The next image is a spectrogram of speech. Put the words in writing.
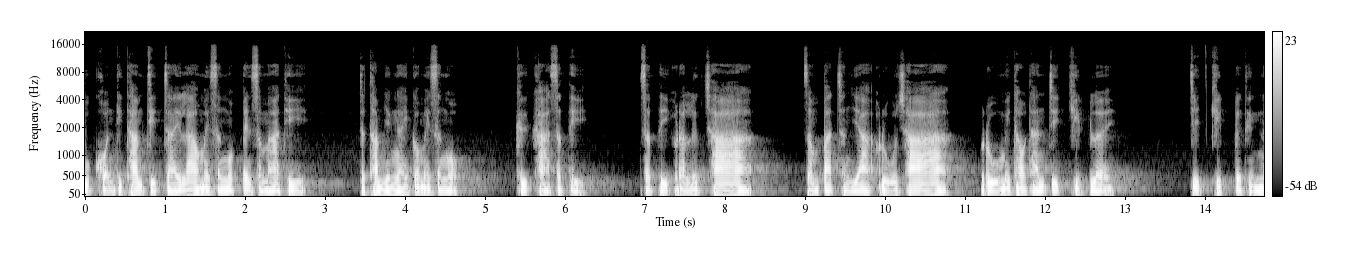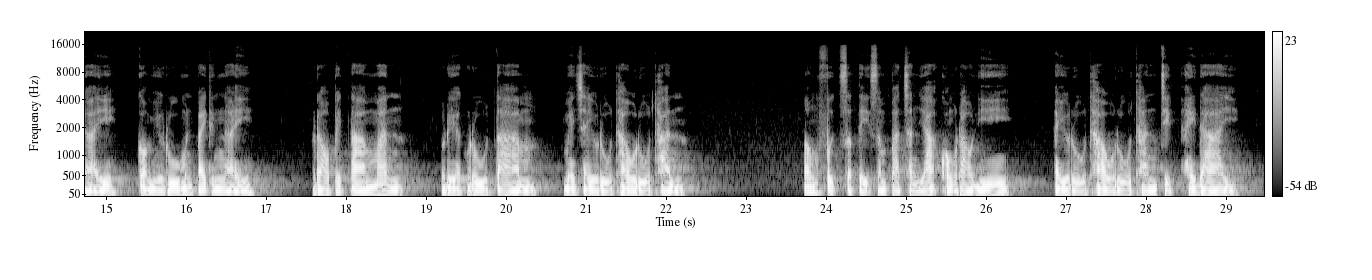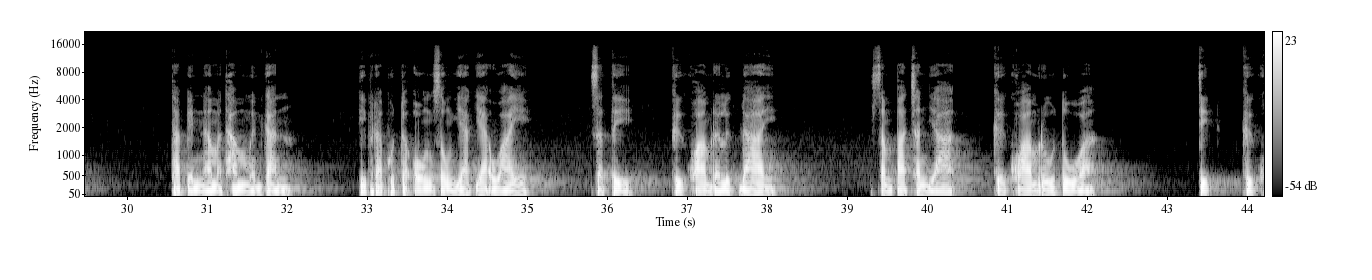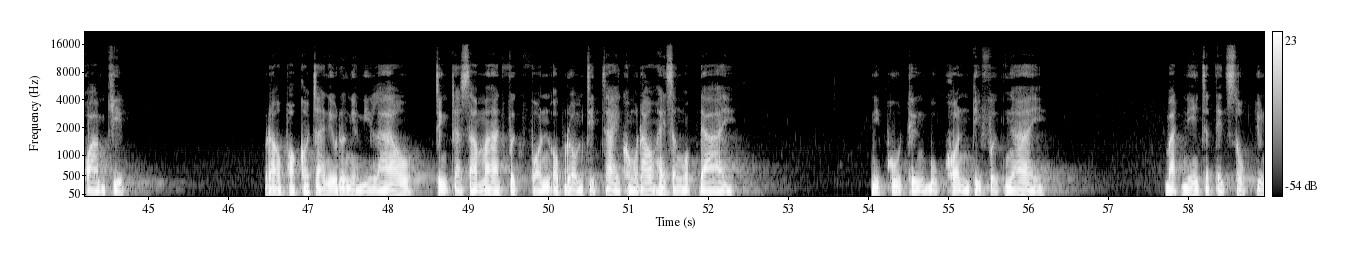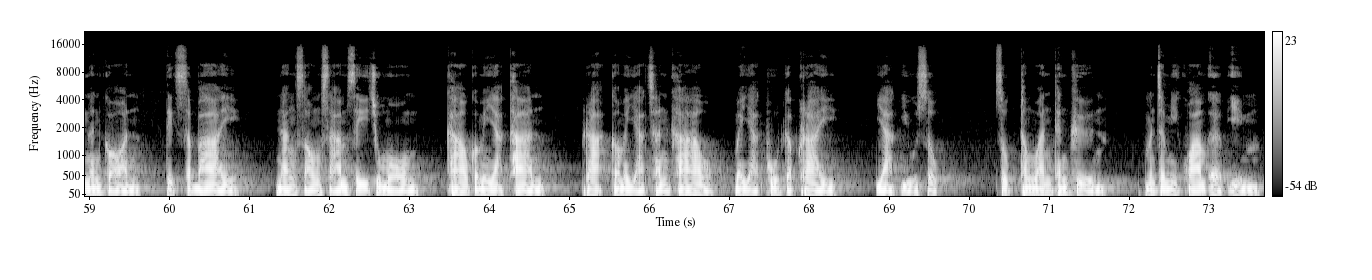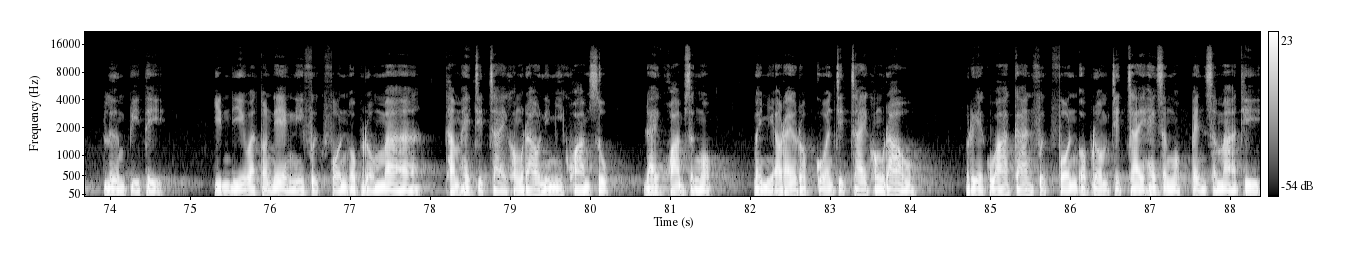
บุคคลที่ทำจิตใจแล้วไม่สงบเป็นสมาธิ จะทำยังไงก็ไม่สงบ คือขาดสติ สติระลึกช้า สัมปัชัญญะรู้ช้า รู้ไม่เท่าทันจิตคิดเลย จิตคิดไปถึงไหน ก็มีรู้มันไปถึงไหน เราไปตามมัน เรียกรู้ตาม ไม่ใช่รู้เท่ารู้ทัน ต้องฝึกสติสัมปชัญญะของเรานี้ ให้รู้เท่ารู้ทันจิตให้ได้ ถ้าเป็นนามธรรมเหมือนกัน ที่พระพุทธองค์ทรงแยกแยะไว้ สติคือความระลึกได้ สัมปชัญญะคือความรู้ตัว คือความคิด เราพอเข้าใจในเรื่องอย่างนี้แล้ว จึงจะสามารถฝึกฝนอบรมจิตใจของเราให้สงบได้ นี่พูดถึงบุคคลที่ฝึกง่าย บัดนี้จะติดสุขอยู่นั่นก่อน ติดสบาย นั่งสองสามสี่ชั่วโมง ข้าวก็ไม่อยากทาน พระก็ไม่อยากฉันข้าว ไม่อยากพูดกับใคร อยากอยู่สุข สุขทั้งวันทั้งคืนมันจะมีความเอิบอิ่ม ปลื้มปีติ ยินดีว่าตนเองนี้ฝึกฝนอบรมมาทำให้จิตใจของเรานี้มีความสุข ได้ความสงบ ไม่มีอะไรรบกวนจิตใจของเรา เรียกว่าการฝึกฝนอบรมจิตใจให้สงบเป็นสมาธิ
